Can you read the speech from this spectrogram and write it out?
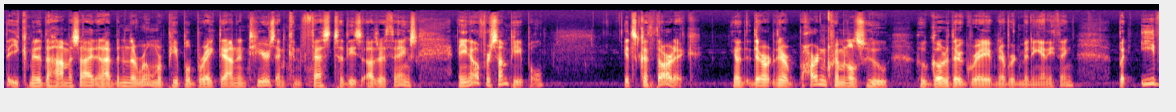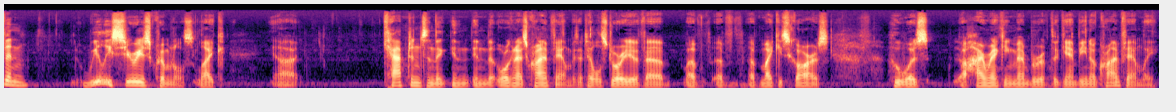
that you committed the homicide. And I've been in the room where people break down in tears and confess to these other things. And you know for some people it's cathartic. You know there there are hardened criminals who who go to their grave never admitting anything. But even really serious criminals like uh, captains in the in, in the organized crime families. I tell the story of, uh, of, of of Mikey Scars, who was a high-ranking member of the Gambino crime family,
